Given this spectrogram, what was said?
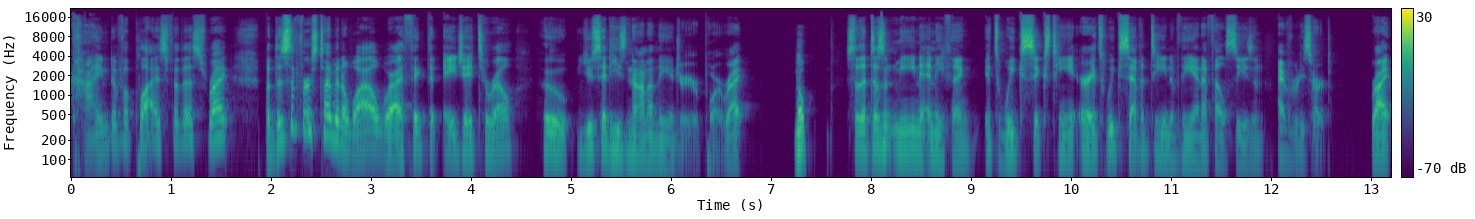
kind of applies for this, right? But this is the first time in a while where I think that AJ Terrell, who you said he's not on the injury report, right? Nope. So that doesn't mean anything. It's week 16 or it's week 17 of the NFL season. Everybody's hurt, right?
